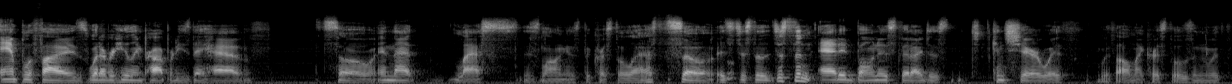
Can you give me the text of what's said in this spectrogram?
amplifies whatever healing properties they have. So, and that lasts as long as the crystal lasts. So it's just a just an added bonus that I just can share with with all my crystals and with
